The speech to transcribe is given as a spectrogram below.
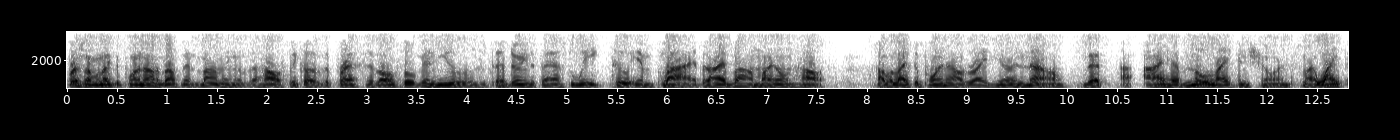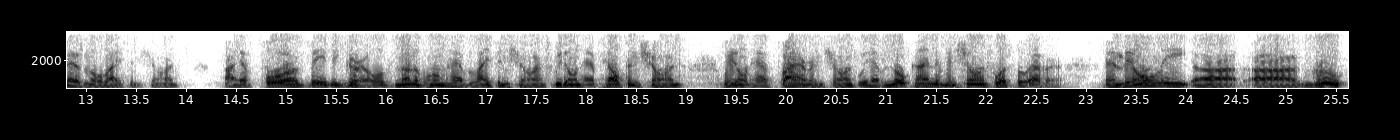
first I would like to point out about that bombing of the house because the press has also been used uh, during the past week to imply that I bombed my own house. I would like to point out right here and now that I- have no life insurance. My wife has no life insurance. I have four baby girls, none of whom have life insurance. We don't have health insurance. We don't have fire insurance. We have no kind of insurance whatsoever. And the only uh, uh, group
